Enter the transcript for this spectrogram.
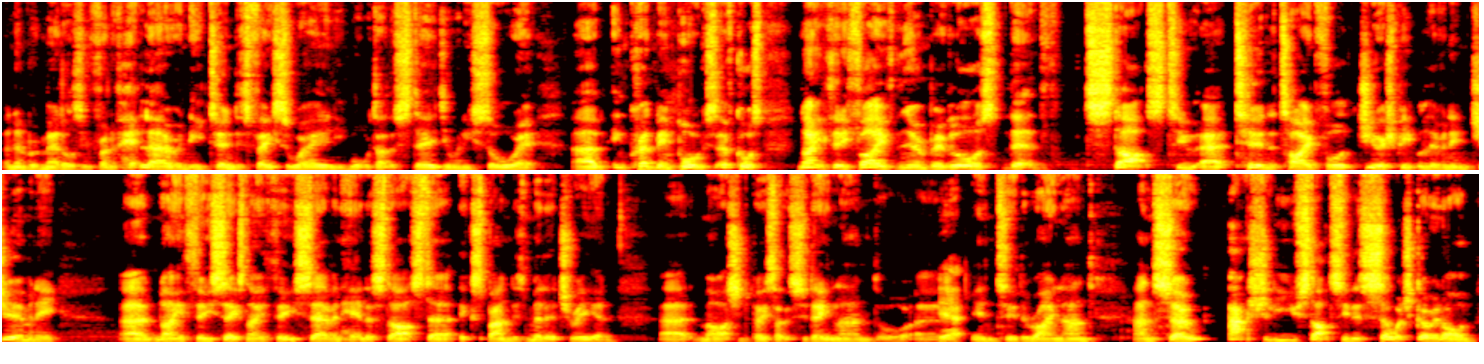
a number of medals in front of Hitler, and he turned his face away and he walked out of the stadium when he saw it. Um, incredibly important because, of course, 1935, the Nuremberg laws that starts to uh, turn the tide for Jewish people living in Germany. Uh, 1936, 1937, Hitler starts to expand his military and uh, march into places like the Sudetenland or uh, Yeah. into the Rhineland. And so, actually, you start to see there's so much going on,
